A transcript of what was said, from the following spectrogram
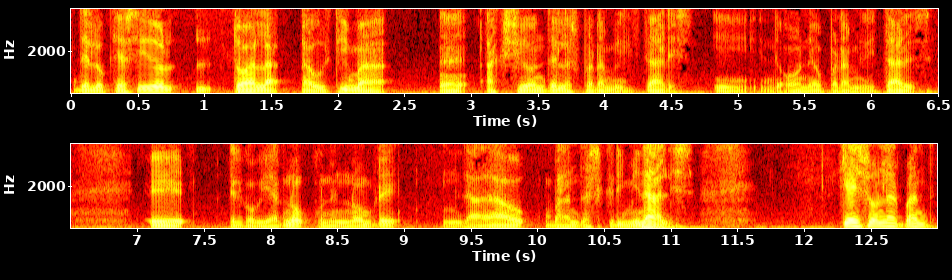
de lo que ha sido toda la, última eh, acción de los paramilitares y, o neoparamilitares. Eh, el gobierno, con el nombre, le ha dado bandas criminales. ¿Qué son las bandas?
